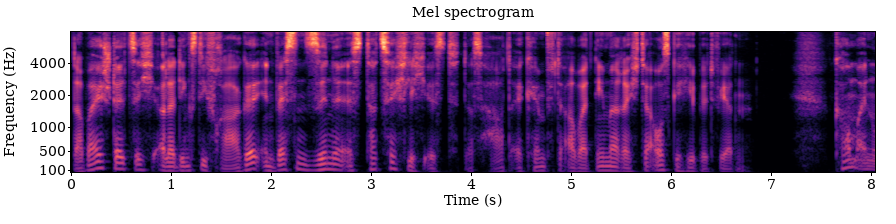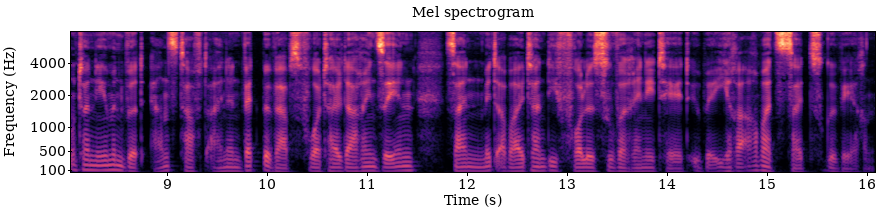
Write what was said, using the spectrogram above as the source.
Dabei stellt sich allerdings die Frage, in wessen Sinne es tatsächlich ist, dass hart erkämpfte Arbeitnehmerrechte ausgehebelt werden. Kaum ein Unternehmen wird ernsthaft einen Wettbewerbsvorteil darin sehen, seinen Mitarbeitern die volle Souveränität über ihre Arbeitszeit zu gewähren.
